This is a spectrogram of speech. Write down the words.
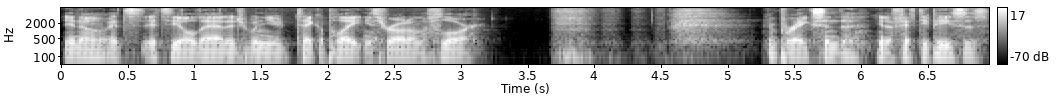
You know, it's it's the old adage when you take a plate and you throw it on the floor. it breaks into, you know, 50 pieces.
